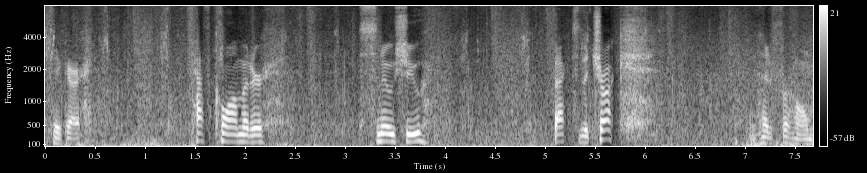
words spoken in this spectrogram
Take our half kilometer snowshoe back to the truck and head for home.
